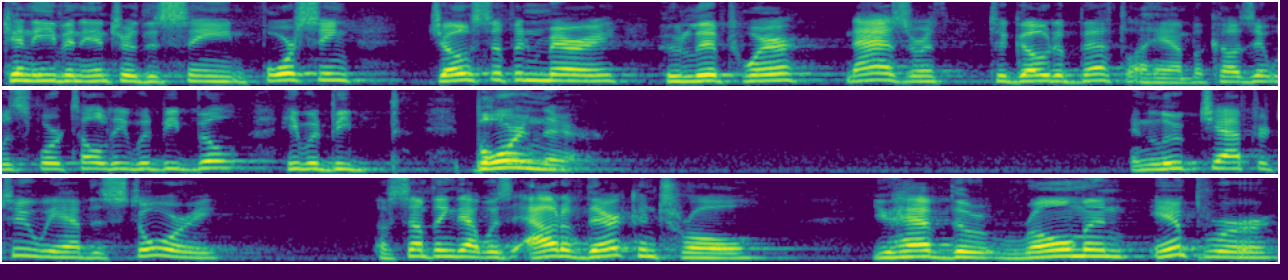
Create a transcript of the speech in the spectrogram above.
can even enter the scene, forcing Joseph and Mary, who lived where? Nazareth, to go to Bethlehem because it was foretold he would be built, he would be born there. In Luke chapter 2, we have the story of something that was out of their control. You have the Roman emperor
